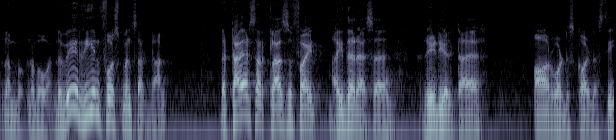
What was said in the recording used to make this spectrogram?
number, number one. The way reinforcements are done, the tires are classified either as a radial tire or what is called as the,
